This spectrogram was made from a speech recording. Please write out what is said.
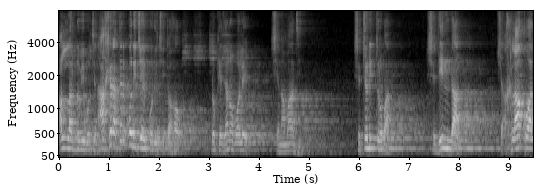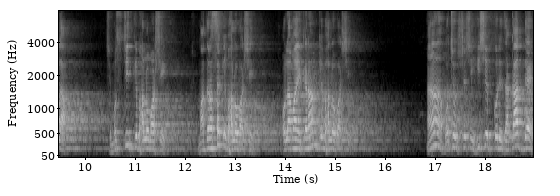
আল্লাহ নবী বলছেন, আখেরাতের পরিচয়ে পরিচিত হও। লোকে যেন বলে, সে নামাজি, সে চরিত্রবান, সে দিনদার, সে আখলাকওয়ালা, সে মসজিদকে ভালোবাসে, মাদ্রাসাকে ভালোবাসে ওলামা একরামকে ভালোবাসে। হ্যাঁ বছর শেষে হিসেব করে জাকাত দেয়।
